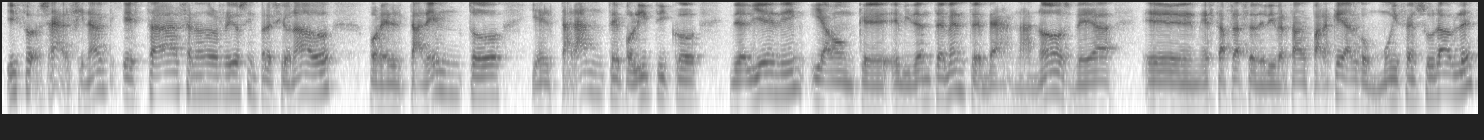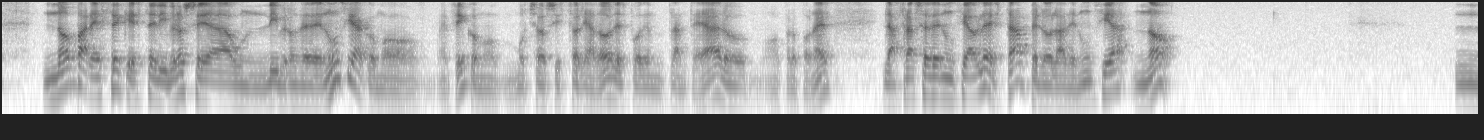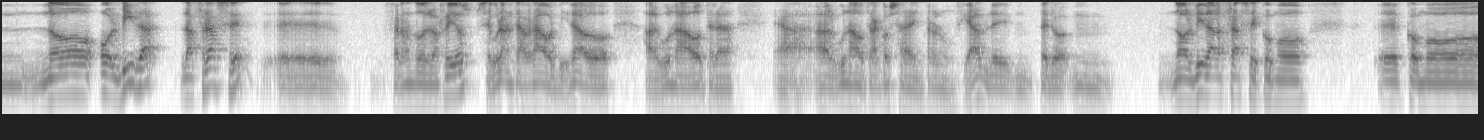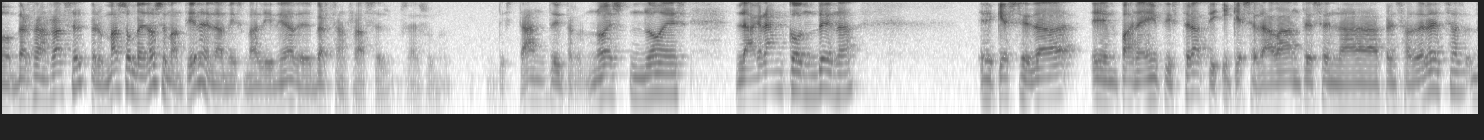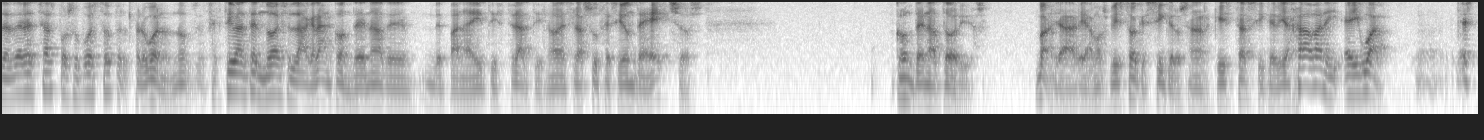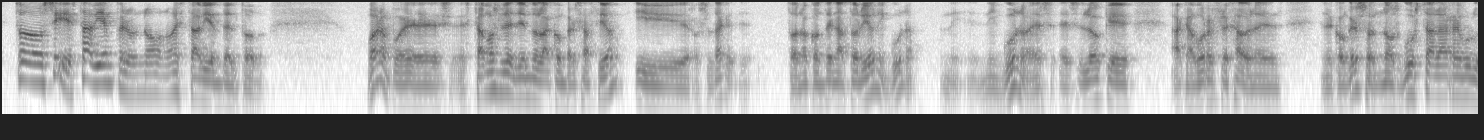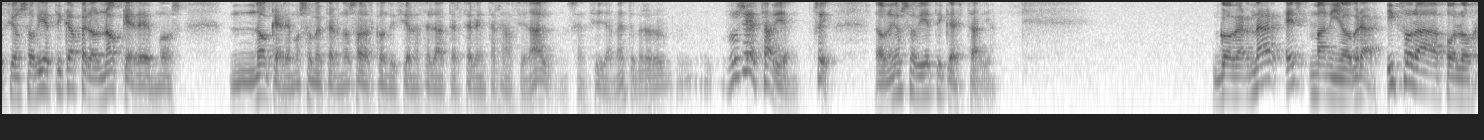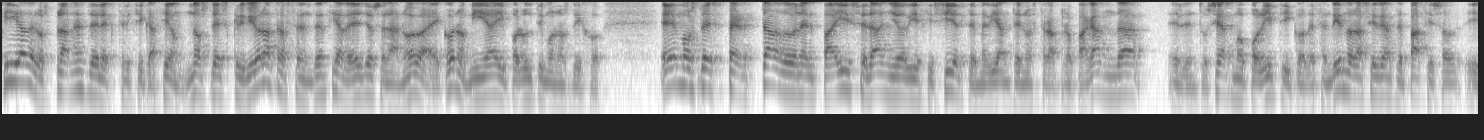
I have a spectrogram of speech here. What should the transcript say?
Hizo, o sea, al final está Fernando Ríos impresionado por el talento y el talante político de Lenin y aunque evidentemente Bernanos vea en esta frase de libertad para qué algo muy censurable, no parece que este libro sea un libro de denuncia, como, en fin, como muchos historiadores pueden plantear o, proponer. La frase denunciable está, pero la denuncia no. No olvida la frase, eh, Fernando de los Ríos seguramente habrá olvidado alguna otra, alguna otra cosa impronunciable, pero mm, no olvida la frase como eh, como Bertrand Russell, pero más o menos se mantiene en la misma línea de Bertrand Russell. Es un distante, pero no es, no es la gran condena eh, que se da en Paneiti Strati y que se daba antes en la prensa de derechas, de derechas por supuesto, pero, bueno, no, efectivamente no es la gran condena de, de Strati, ¿no? es la sucesión de hechos condenatorios. Bueno, ya habíamos visto que sí que los anarquistas sí que viajaban y, e igual, esto sí, está bien, pero no, no está bien del todo. Bueno, pues estamos leyendo la conversación y resulta que tono condenatorio ninguno, es, es, lo que acabó reflejado en el, en el Congreso. Nos gusta la revolución soviética, pero no queremos, no queremos someternos a las condiciones de la Tercera Internacional, sencillamente. Pero Rusia está bien, sí, la Unión Soviética está bien. Gobernar es maniobrar. Hizo la apología de los planes de electrificación, nos describió la trascendencia de ellos en la nueva economía y por último nos dijo Hemos despertado en el país el año 17 mediante nuestra propaganda, el entusiasmo político defendiendo las ideas de paz y,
